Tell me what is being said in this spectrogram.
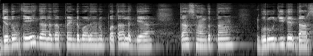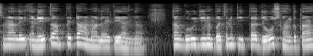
ਜਦੋਂ ਇਹ ਗੱਲ ਦਾ ਪਿੰਡ ਵਾਲਿਆਂ ਨੂੰ ਪਤਾ ਲੱਗਿਆ, ਤਾਂ ਸੰਗਤਾਂ ਗੁਰੂ ਜੀ ਦੇ ਦਰਸ਼ਨਾਂ ਲਈ ਅਨੇਕਾਂ ਭੇਟਾਵਾਂ ਲੈ ਕੇ ਆਈਆਂ। ਤਾਂ ਗੁਰੂ ਜੀ ਨੇ ਬਚਨ ਕੀਤਾ, ਜੋ ਸੰਗਤਾਂ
